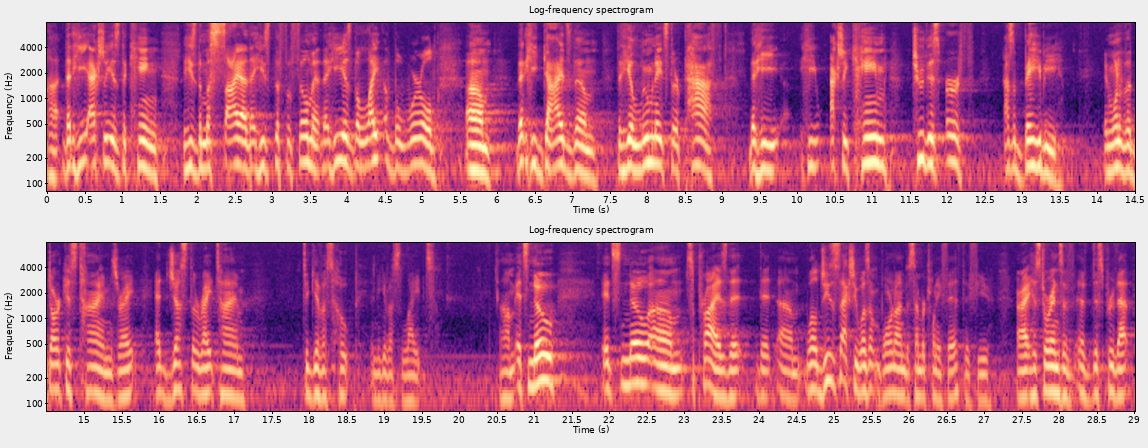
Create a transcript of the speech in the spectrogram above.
Uh, that he actually is the king, that he's the Messiah, that he's the fulfillment, that he is the light of the world, um, that he guides them, that he illuminates their path, that he, he actually came to this earth as a baby in one of the darkest times, right? At just the right time to give us hope and to give us light. Um, it's no, it's no um, surprise that, that um, well, Jesus actually wasn't born on December 25th, if you all right, historians have, have disproved that.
